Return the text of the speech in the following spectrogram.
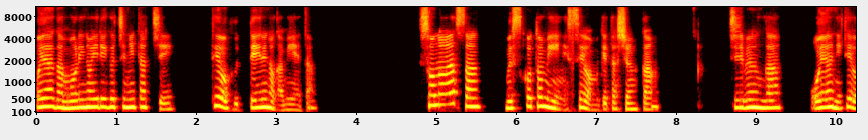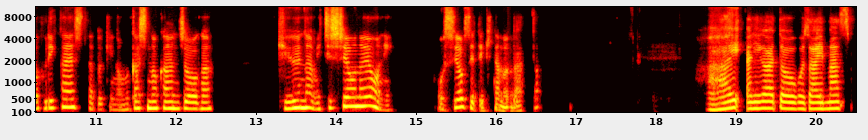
親が森の入り口に立ち、手を振っているのが見えた。その朝、息子トミーに背を向けた瞬間、自分が親に手を振り返した時の昔の感情が、急な道潮のように押し寄せてきたのだった。はい、ありがとうございます。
